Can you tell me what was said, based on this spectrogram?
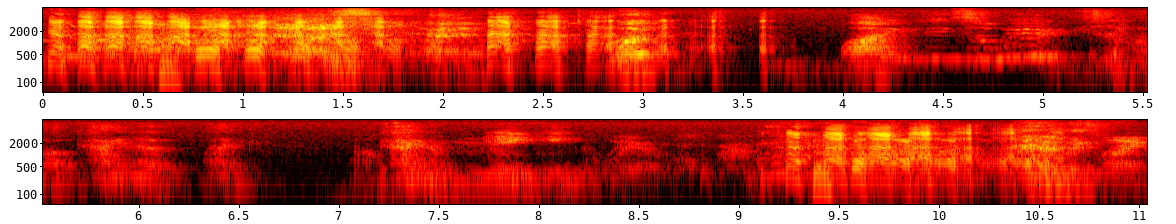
what, why are you so weird? He said, well, I'm kind of like, I'm kind of making the werewolf. and it was like,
